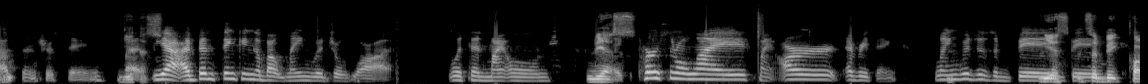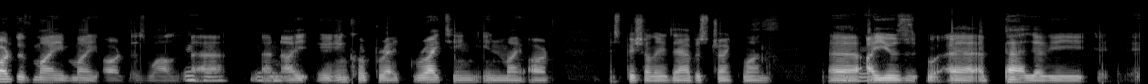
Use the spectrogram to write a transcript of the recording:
that's interesting. But Yes. yeah, I've been thinking about language a lot within my own like Yes. personal life, my art, everything. Language is a big, Yes, big, it's a big part of my my art as well. Mhm, Uh, mhm. and I incorporate writing in my art, especially the abstract one. Uh, Mhm. I use uh, a Pahlavi uh,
